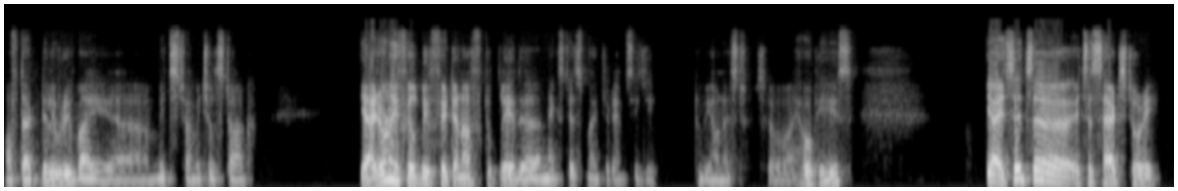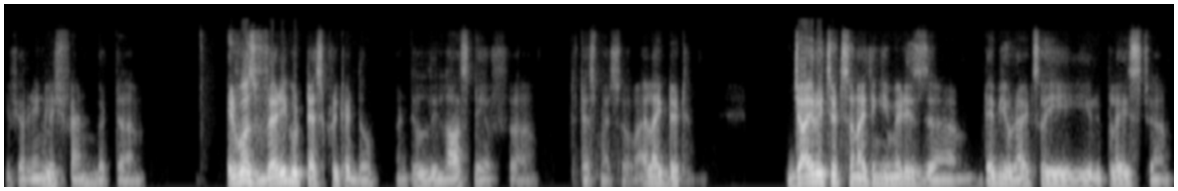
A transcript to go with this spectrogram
of that delivery by uh, Mitch, uh, Mitchell Starc. Yeah, I don't know if he'll be fit enough to play the next Test match at MCG. To be honest, so I hope he is. Yeah, it's it's a it's a sad story if you're an English fan, but um, it was very good Test cricket though until the last day of uh, the Test match. So I liked it. Jhye Richardson, I think he made his um, debut, right? So he, he replaced um,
